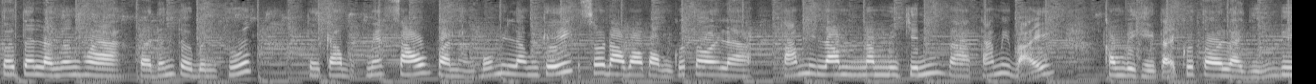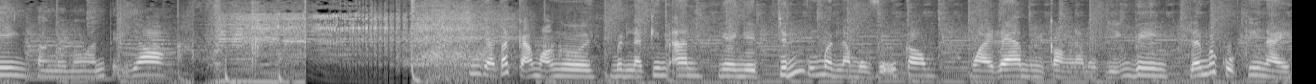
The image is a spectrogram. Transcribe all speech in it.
tôi tên là Ngân Hòa và đến từ Bình Phước. Tôi cao 1m6 và nặng 45kg. Số đo bao vòng của tôi là 85, 59 và 87. Công việc hiện tại của tôi là diễn viên và người mẫu ảnh tự do. Xin chào tất cả mọi người, mình là Kim Anh. Nghề nghiệp chính của mình là một vũ công. Ngoài ra mình còn là một diễn viên. Đến với cuộc thi này,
